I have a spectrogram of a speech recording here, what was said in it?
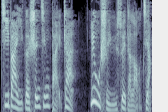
击败一个身经百战六十余岁的老将。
